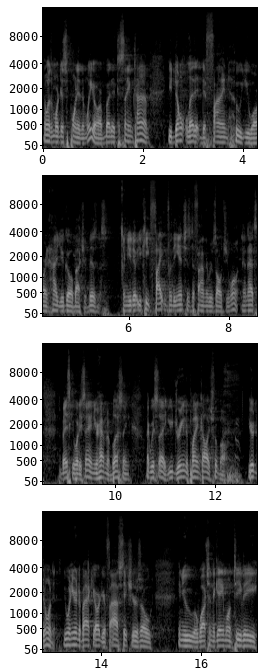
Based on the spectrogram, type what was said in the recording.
No one's more disappointed than we are. But at the same time, you don't let it define who you are and how you go about your business. And you do, you keep fighting for the inches to find the results you want. And that's basically what he's saying. You're having a blessing. Like we say, you dreamed of playing college football. You're doing it. You, when you're in the backyard, you're five, six years old, and you were watching the game on TV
